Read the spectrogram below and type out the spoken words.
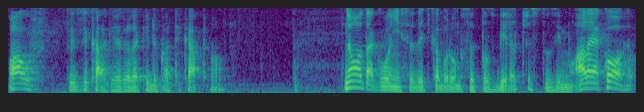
A už teď říkal, že to je taky Ducati Cup, no. No tak oni se teďka budou muset pozbírat přes tu zimu. Ale jako,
